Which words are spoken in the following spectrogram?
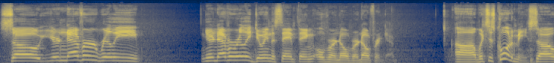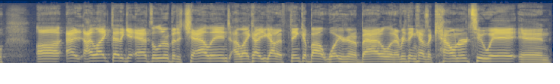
So you're never really you're never really doing the same thing over and over and over again. Uh, which is cool to me. So uh, I, I, like that it adds a little bit of challenge. I like how you got to think about what you're going to battle and everything has a counter to it. And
